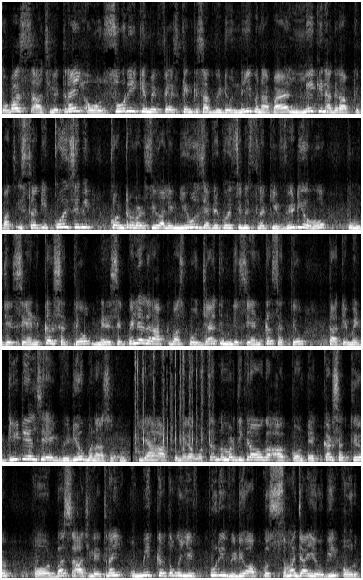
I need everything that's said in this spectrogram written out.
तो बस आज के इतना ही, और सॉरी कि मैं फेस कैन के साथ वीडियो नहीं बना पाया, लेकिन अगर आपके पास इस तरह की कोई सी भी कंट्रोवर्सी वाली न्यूज़ या फिर कोई सी भी इस तरह की वीडियो हो तो मुझे सेंड कर सकते हो। मेरे से पहले अगर आपके पास पहुँच जाए तो मुझे सेंड कर सकते हो, ताकि मैं डिटेल से एक वीडियो बना सकूँ। यहाँ आपको मेरा व्हाट्सअप नंबर दिख रहा होगा, आप कॉन्टेक्ट कर सकते हो। और बस आज लिए इतना ही। उम्मीद करता हूँ ये पूरी वीडियो आपको समझ आई होगी और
